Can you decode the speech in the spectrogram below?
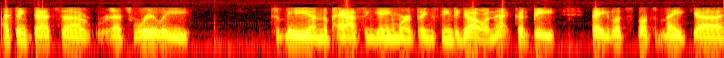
I think that's uh, that's really to me in the passing game where things need to go, and that could be, hey, let's let's make uh,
